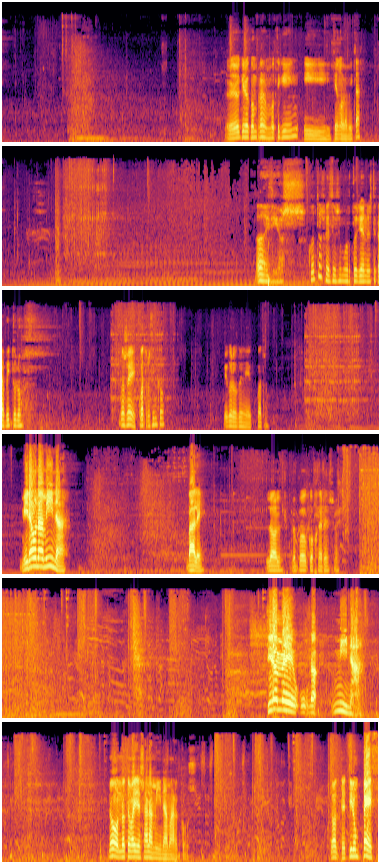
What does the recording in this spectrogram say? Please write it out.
Pero yo quiero comprar un botiquín y tengo la mitad. Ay, Dios. ¿Cuántas veces he muerto ya en este capítulo? No sé, ¿cuatro cinco? Yo creo que cuatro. ¡Mira una mina! Vale. LOL, no puedo coger eso. ¡Tírame una mina! No, no te vayas a la mina, Marcos. No, te tiro un pez.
